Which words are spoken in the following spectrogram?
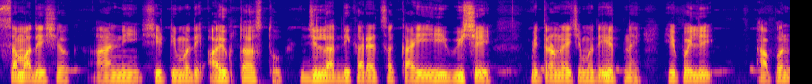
समादेशक आणि सिटीमध्ये आयुक्त असतो. जिल्हाधिकाऱ्याचा काहीही विषय मित्रांनो याच्यामध्ये येत नाही. हे पहिली आपण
